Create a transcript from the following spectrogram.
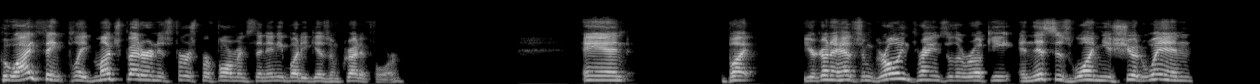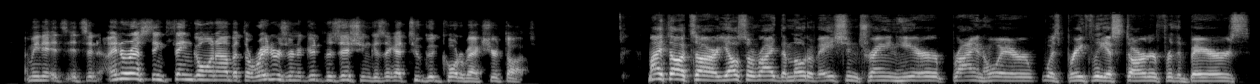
Who I think played much better in his first performance than anybody gives him credit for. And, but you're going to have some growing pains with a rookie, and this is one you should win. I mean, it's it's an interesting thing going on, but the Raiders are in a good position because they got two good quarterbacks. Your thoughts? My thoughts are you also ride the motivation train here. Brian Hoyer was briefly a starter for the Bears.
